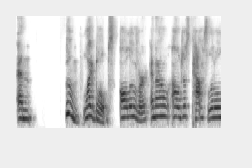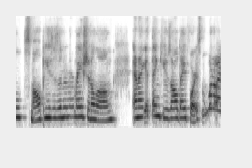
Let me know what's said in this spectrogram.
and boom, light bulbs all over. And I'll I'll just pass little small pieces of information along and I get thank yous all day for it. It's one of my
